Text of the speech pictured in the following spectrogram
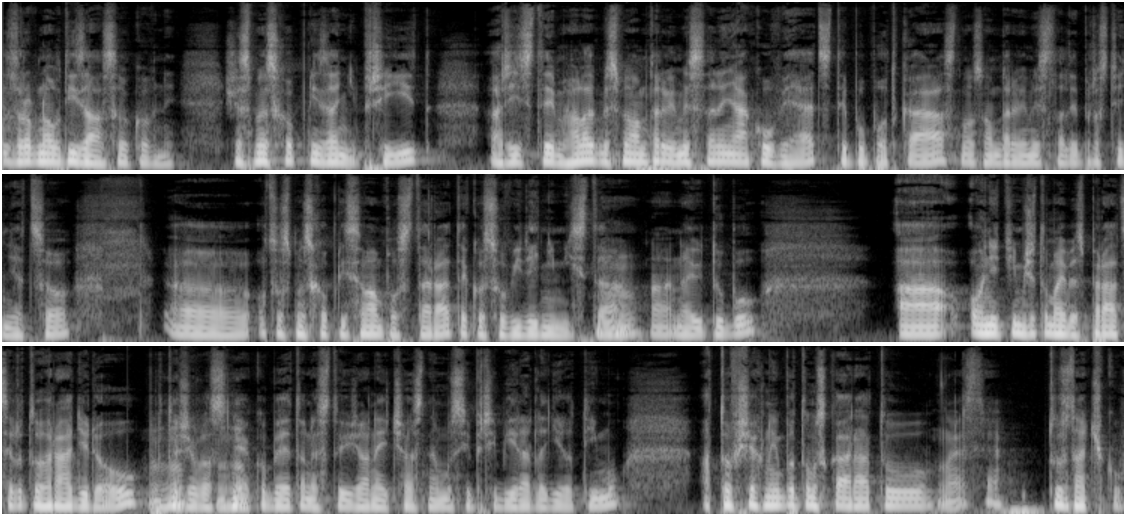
zrovna u té zásilkovny, že jsme schopni za ní přijít a říct jim, hele, my jsme vám tady vymysleli nějakou věc, typu podcast, no jsme vám tady vymysleli prostě něco, eh, o co jsme schopni se vám postarat, jako jsou výdenní místa mm. na, na YouTube a oni tím, že to mají bez práce, do toho rádi jdou, uh-huh, protože vlastně uh-huh. jakoby to nestojí žádný čas, nemusí přibírat lidi do týmu. A to všechno jim potom skládá tu, no tu značku.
